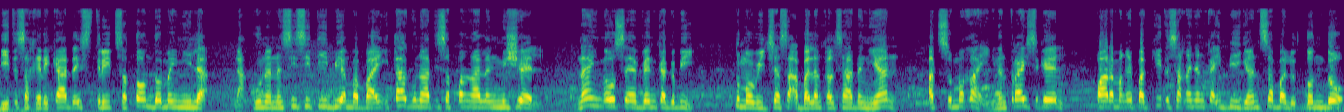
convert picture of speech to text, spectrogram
Dito sa Kirikada Street sa Tondo, Maynila, nakuna ng CCTV ang babaeng itago natin sa pangalang Michelle. 9.07 kagabi, tumawid siya sa abalang kalsadang yan at sumakay ng tricycle para makipagkita sa kanyang kaibigan sa Balut, Tondo.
